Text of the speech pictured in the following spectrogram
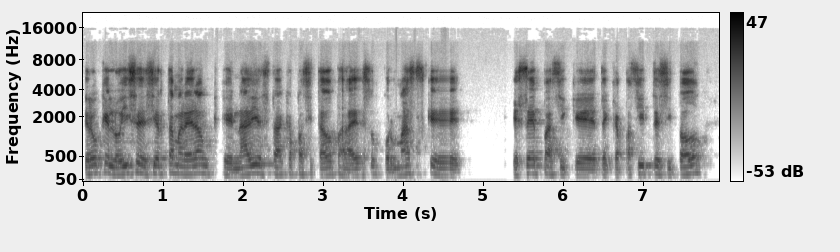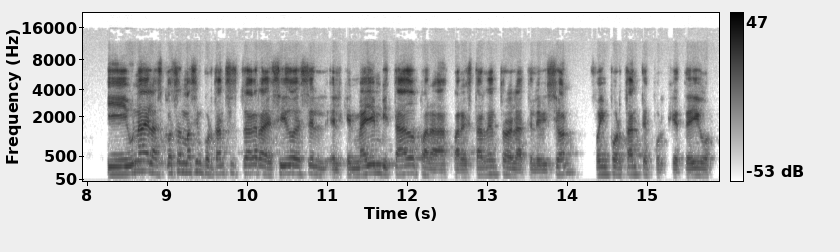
Creo que lo hice de cierta manera, aunque nadie está capacitado para eso, por más que, que sepas y que te capacites y todo, y una de las cosas más importantes, estoy agradecido, es el, el que me haya invitado para, para, estar dentro de la televisión. Fue importante porque te digo,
